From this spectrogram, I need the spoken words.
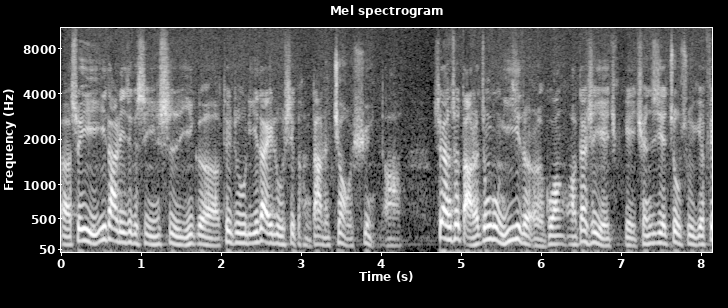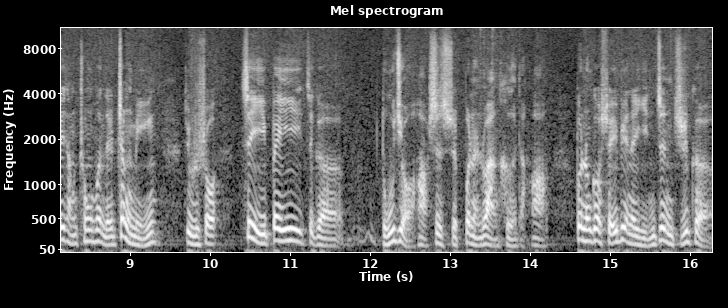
呃，所以意大利这个事情是一个退出“一带一路”是一个很大的教训啊。虽然说打了中共一记的耳光啊，但是也给全世界做出一个非常充分的证明，就是说这一杯这个毒酒哈是是不能乱喝的啊，不能够随便的饮鸩止渴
